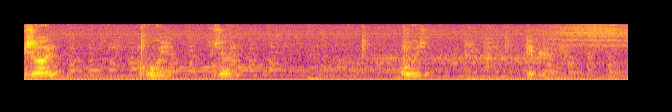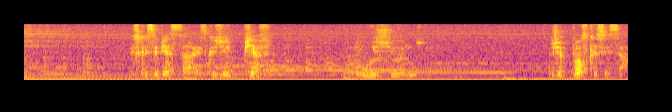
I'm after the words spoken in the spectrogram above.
jaune, rouge, jaune, rouge et bleu. Est-ce que c'est bien ça? Est-ce que j'ai bien fait Rouge, jaune. Je pense que c'est ça.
